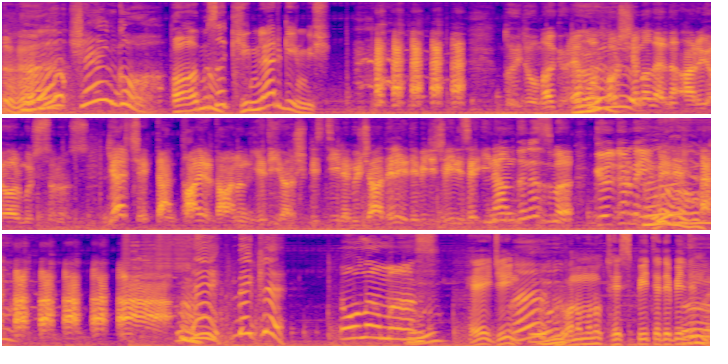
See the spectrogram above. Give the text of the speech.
Şengo! Ağımıza kimler girmiş? Duyduğuma göre motor şemalarını arıyormuşsunuz. Gerçekten Tyre Dağı'nın 7 yarış pistiyle mücadele edebileceğinize inandınız mı? Güldürmeyin beni. Hey, bekle! Olamaz. Hey Jean, konumunu tespit edebildin mi?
